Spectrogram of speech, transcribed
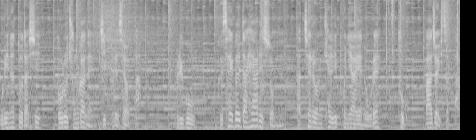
우리는 또다시 도로 중간에 지프를 세웠다. 그리고 그 색을 다 헤아릴 수 없는 다채로운 캘리포니아의 노을에 푹 빠져 있었다.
